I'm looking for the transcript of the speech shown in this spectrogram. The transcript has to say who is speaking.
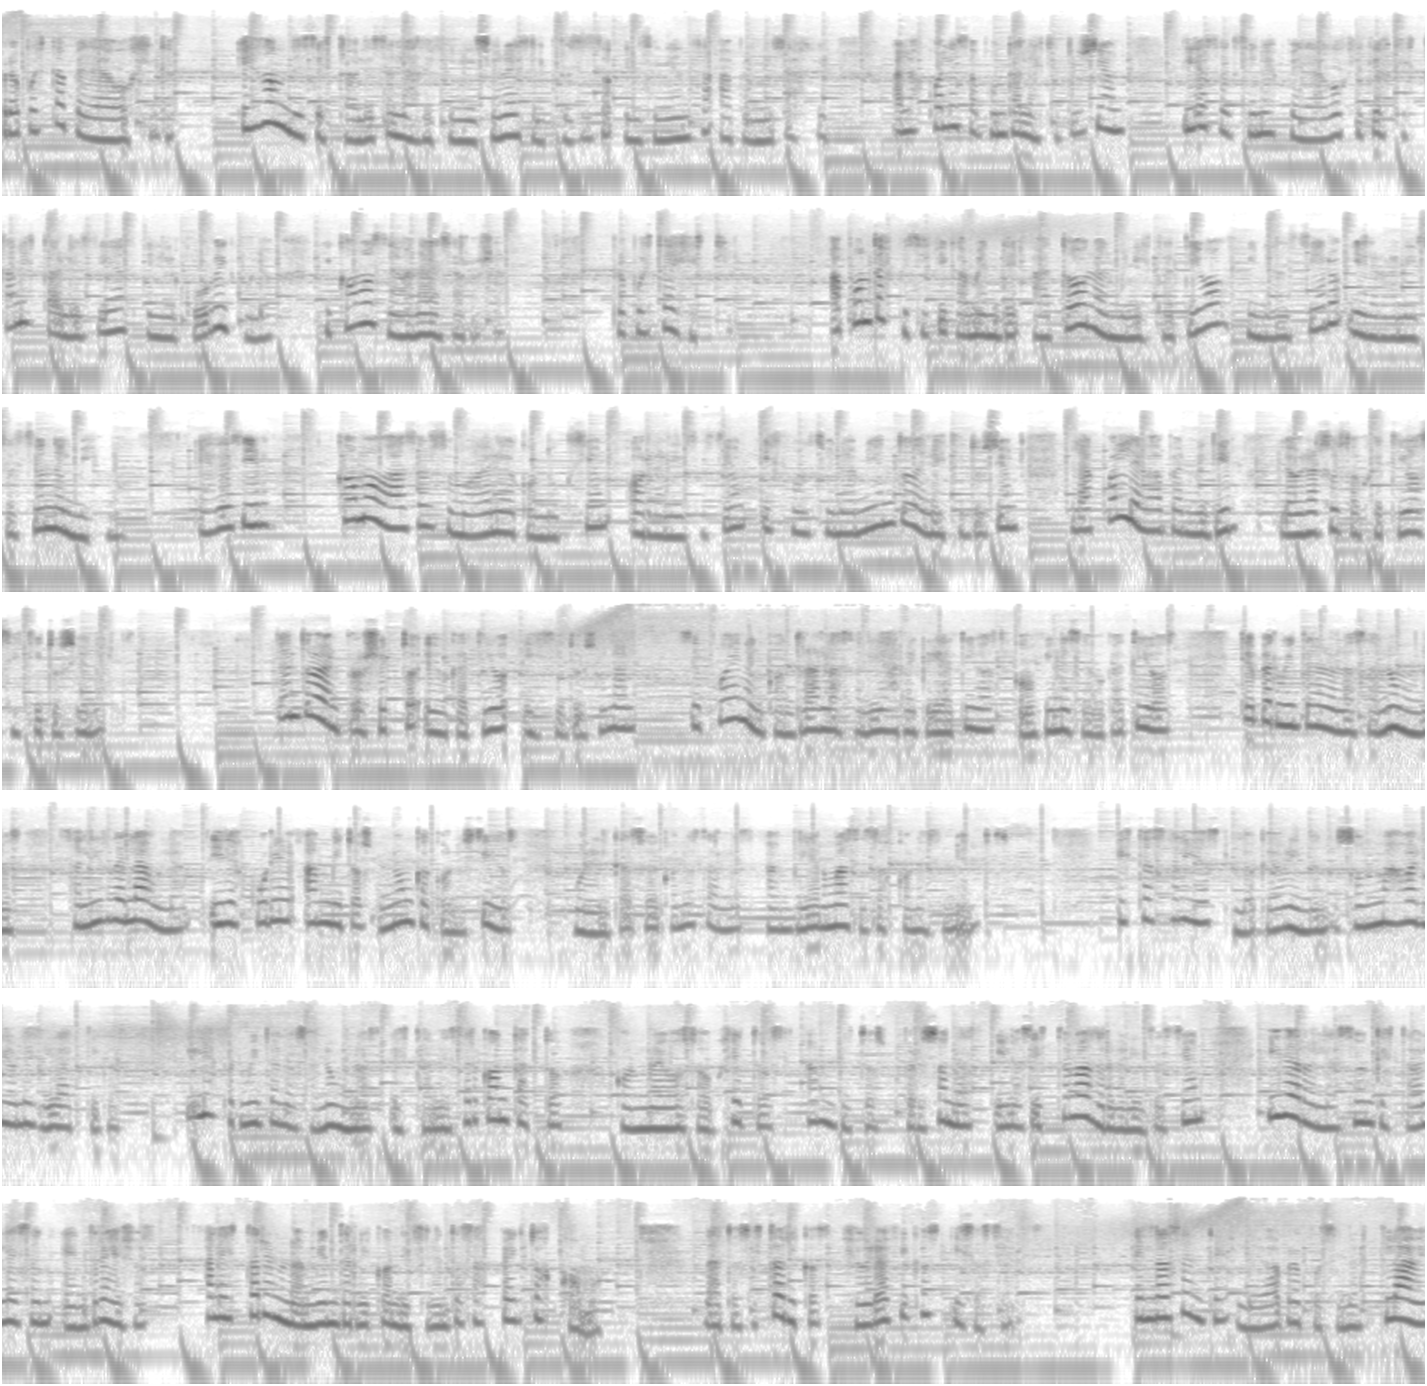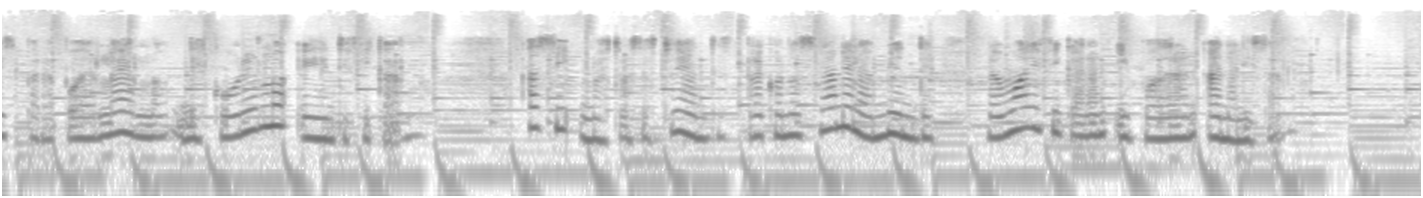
Speaker 1: Propuesta pedagógica. Es donde se establecen las definiciones del proceso enseñanza-aprendizaje, a los cuales apunta la institución y las acciones pedagógicas que están establecidas en el currículo y cómo se van a desarrollar. Propuesta de gestión. Apunta específicamente a todo lo administrativo, financiero y la organización del mismo, es decir, cómo va a ser su modelo de conducción, organización y funcionamiento de la institución, la cual le va a permitir lograr sus objetivos institucionales. Dentro del proyecto educativo institucional se pueden encontrar las salidas recreativas con fines educativos que permiten a los alumnos salir del aula y descubrir ámbitos nunca conocidos o en el caso de conocerlos ampliar más esos conocimientos. Estas salidas lo que brindan son más variables didácticas y les permiten a los alumnos establecer contacto con nuevos objetos, ámbitos, personas y los sistemas de organización y de relación que establecen entre ellos al estar en un ambiente rico en diferentes aspectos como datos históricos, geográficos y sociales. El docente le va a proporcionar claves para poder leerlo, descubrirlo e identificarlo. Así, nuestros estudiantes reconocerán el ambiente, lo modificarán y podrán analizarlo.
